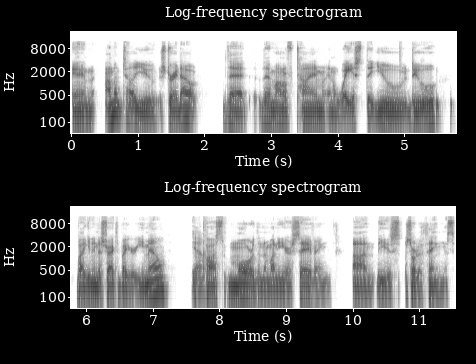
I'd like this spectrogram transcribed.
and i'm going to tell you straight out that the amount of time and waste that you do by getting distracted by your email yeah. costs more than the money you're saving on these sort of things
